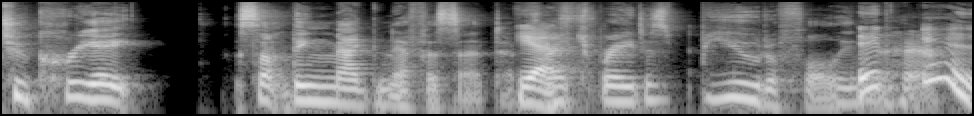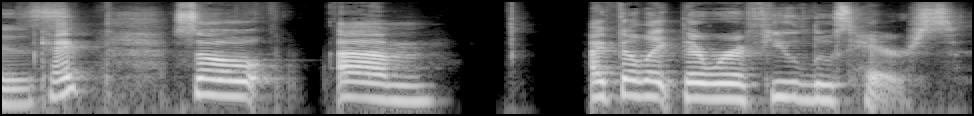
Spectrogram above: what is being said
to create something magnificent. A Yes. French braid is beautiful in your hair. is. Okay. So, um, I feel like there were a few loose hairs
